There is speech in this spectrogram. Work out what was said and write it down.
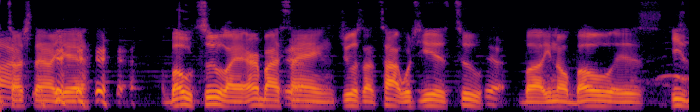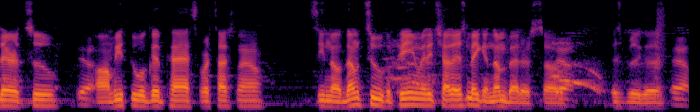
good dimes. touchdown. Yeah. Beau too. Like everybody's Yeah. saying, Drew is on top, which he is too. Yeah. But you know, Beau is he's there too. Yeah. Um, he threw a good pass for a touchdown. So you know, them two competing with each other, it's making them better. So Yeah. It's really good. Yeah.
